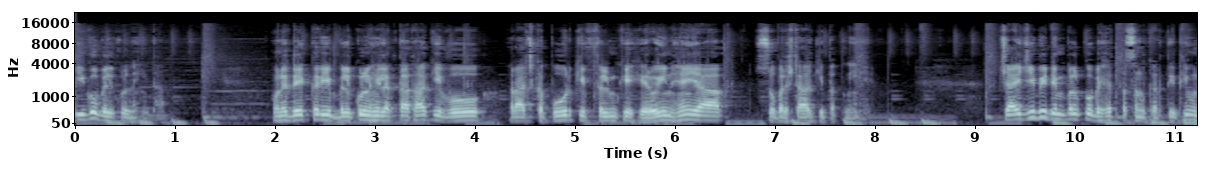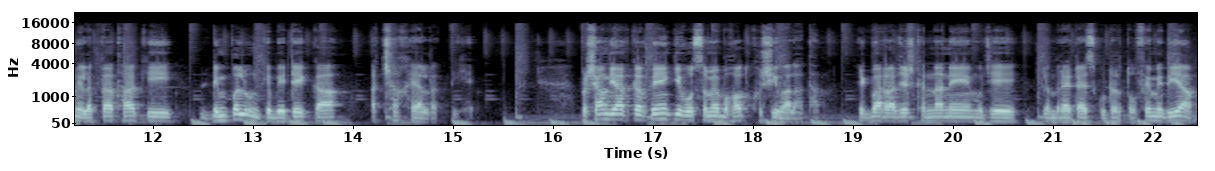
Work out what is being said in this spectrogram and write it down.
ईगो बिल्कुल नहीं था। उन्हें देखकर ये बिल्कुल नहीं लगता था कि वो राज कपूर की फ़िल्म की हीरोइन है या सुपरस्टार की पत्नी है। चाई जी भी डिम्पल को बेहद पसंद करती थी। उन्हें लगता था कि डिम्पल उनके बेटे का अच्छा ख्याल रखती है। प्रशांत याद करते हैं कि वो समय बहुत खुशी वाला था। एक बार राजेश खन्ना ने मुझे लम्बरेटा स्कूटर तोहफे में दिया।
